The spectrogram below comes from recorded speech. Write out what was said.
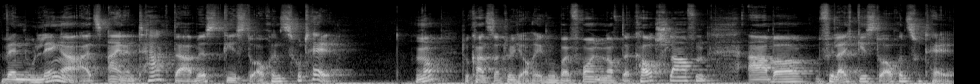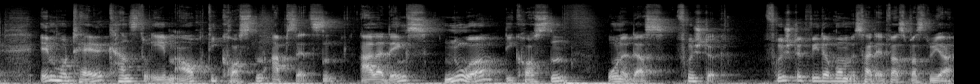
wenn du länger als einen Tag da bist, gehst du auch ins Hotel. Ja, du kannst natürlich auch irgendwo bei Freunden auf der Couch schlafen, aber vielleicht gehst du auch ins Hotel. Im Hotel kannst du eben auch die Kosten absetzen. Allerdings nur die Kosten ohne das Frühstück. Frühstück wiederum ist halt etwas, was du ja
